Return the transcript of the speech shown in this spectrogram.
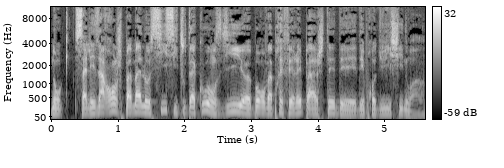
Donc ça les arrange pas mal aussi si tout à coup on se dit euh, bon on va préférer pas acheter des, des produits chinois. Hein.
